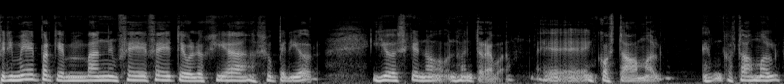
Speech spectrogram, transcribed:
Primer perquè em van fer, fer teologia superior i jo és que no, no entrava. Eh, em costava molt. Em costava molt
